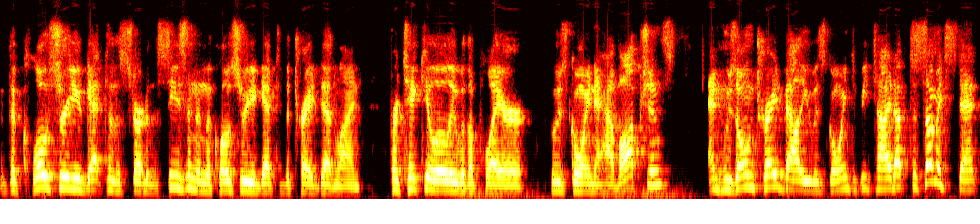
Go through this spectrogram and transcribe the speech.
the closer you get to the start of the season and the closer you get to the trade deadline, particularly with a player who's going to have options and whose own trade value is going to be tied up to some extent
